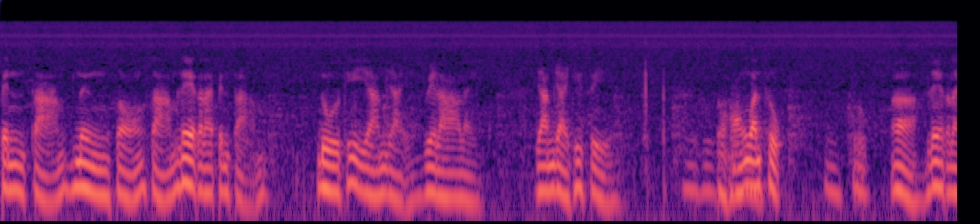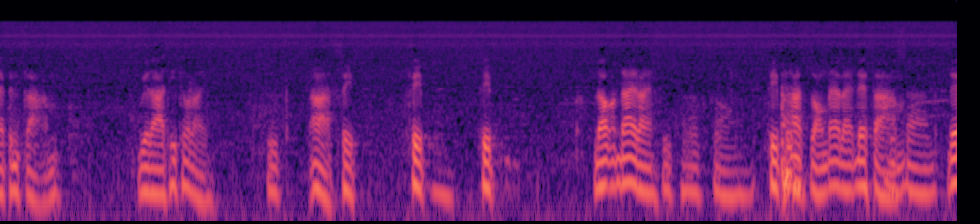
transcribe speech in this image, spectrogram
เป็นสามหนึ่งสองสามเลขอะไรเป็นสามดูที่ยามใหญ่ เวลาอะไร ยามใหญ่ที่สี่ของวันศุกร์ เออเลขอะไรเป็นสามเวลาที่เท่าไหร่สิบอ่าสิบสิบสิบแล้วได้อะไรสิบห้าสองสิบห้าสองได้อะไรได้สามสามได้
